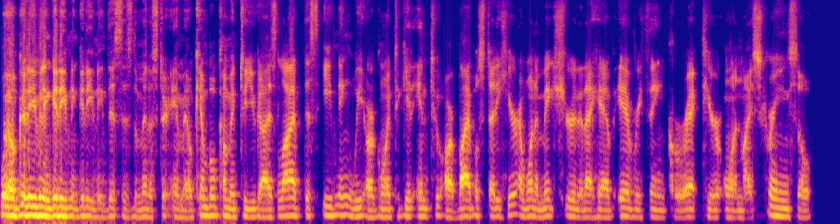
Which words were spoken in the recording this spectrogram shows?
Well, good evening, good evening, good evening. This is the Minister ML Kimble coming to you guys live this evening. We are going to get into our Bible study here. I want to make sure that I have everything correct here on my screen. So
